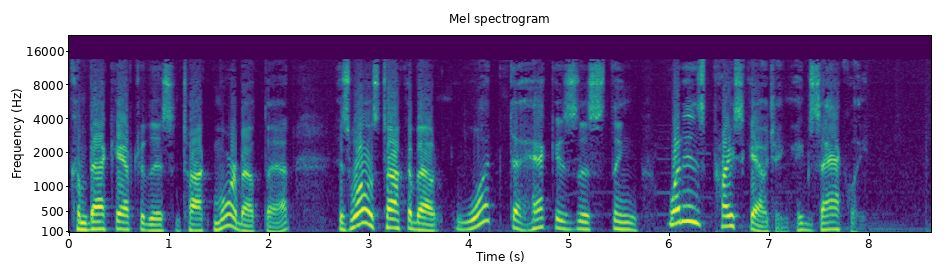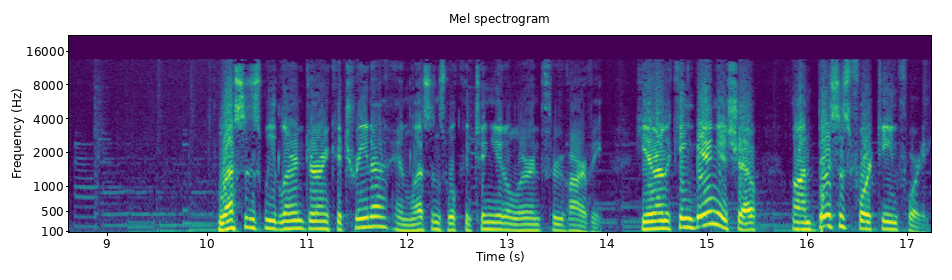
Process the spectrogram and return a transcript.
Come back after this and talk more about that, as well as talk about what the heck is this thing? What is price gouging exactly? Lessons we learned during Katrina and lessons we'll continue to learn through Harvey. Here on The King Banaian Show on Business 1440.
